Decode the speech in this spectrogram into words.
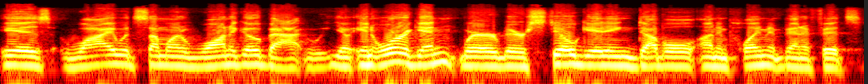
is why would someone want to go back you know in oregon where they're still getting double unemployment benefits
